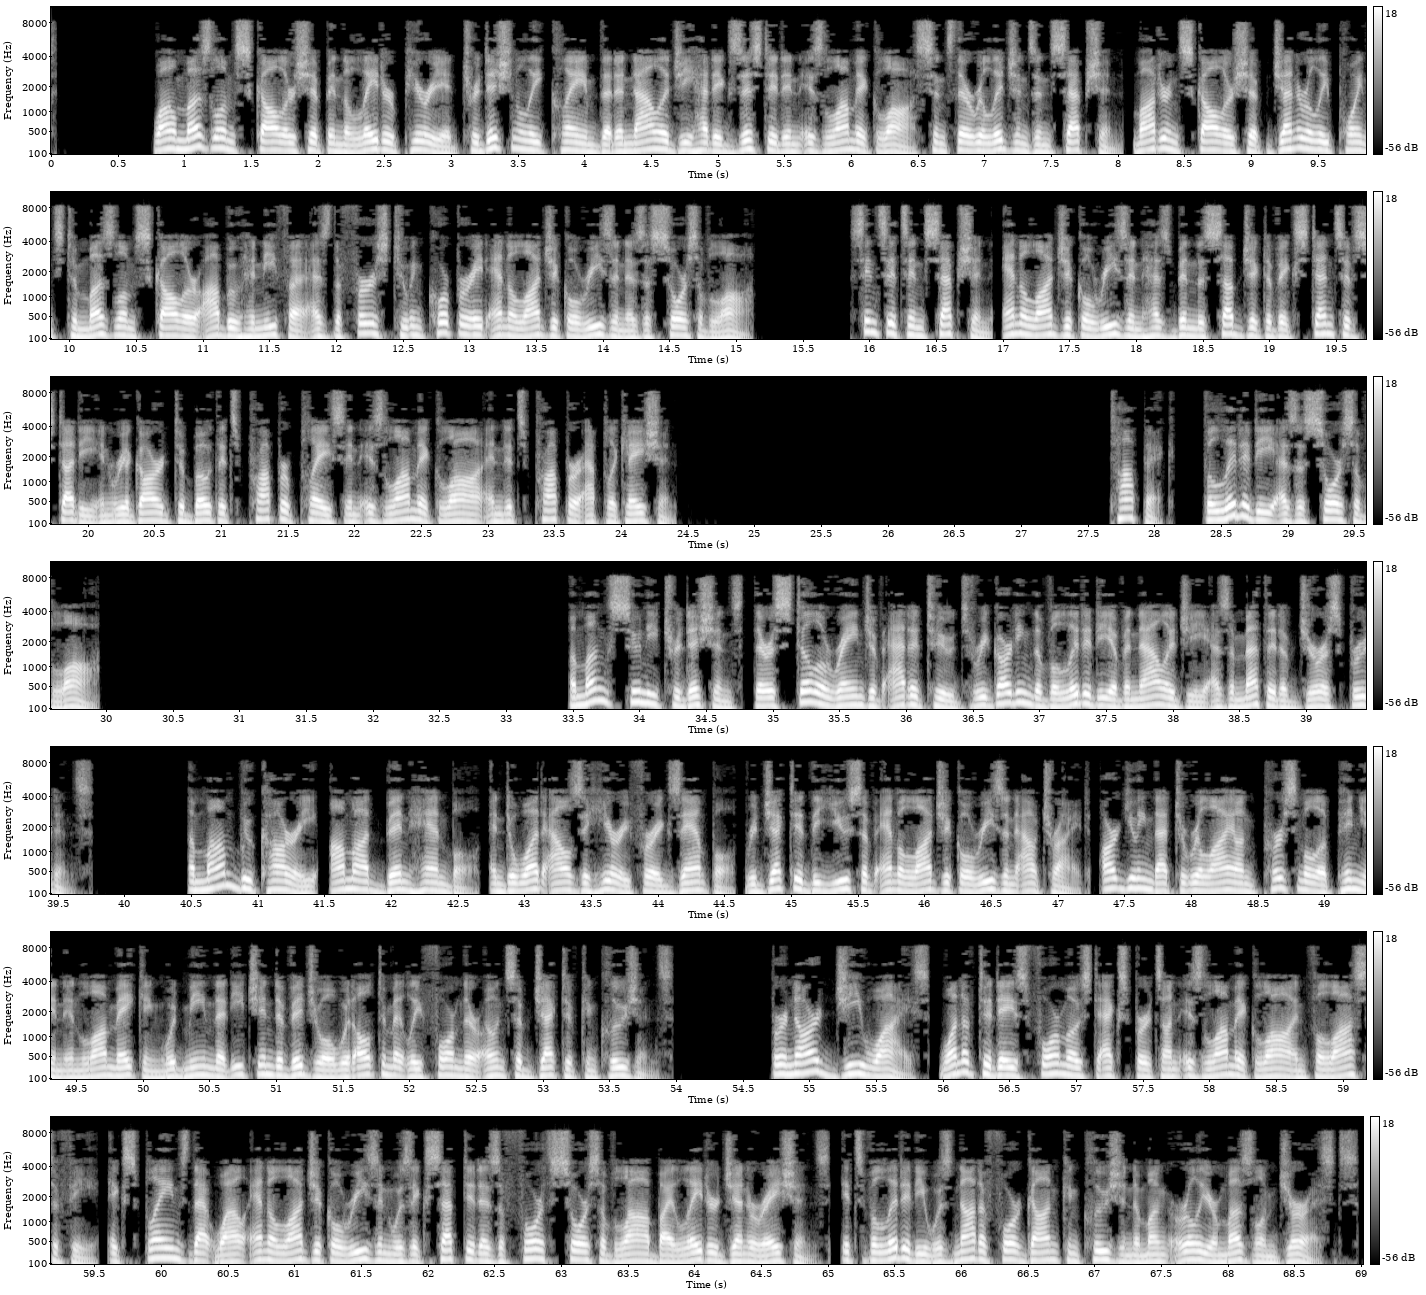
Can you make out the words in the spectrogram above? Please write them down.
While Muslim scholarship in the later period traditionally claimed that analogy had existed in Islamic law since their religion's inception, modern scholarship generally points to Muslim scholar Abu Hanifa as the first to incorporate analogical reason as a source of law. Since its inception, analogical reason has been the subject of extensive study in regard to both its proper place in Islamic law and its proper application. Validity as a source of law Among Sunni traditions, there is still a range of attitudes regarding the validity of analogy as a method of jurisprudence. Imam Bukhari, Ahmad bin Hanbal, and Dawud al-Zahiri for example, rejected the use of analogical reason outright, arguing that to rely on personal opinion in law-making would mean that each individual would ultimately form their own subjective conclusions. Bernard G. Weiss, one of today's foremost experts on Islamic law and philosophy, explains that while analogical reason was accepted as a fourth source of law by later generations, its validity was not a foregone conclusion among earlier Muslim jurists.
